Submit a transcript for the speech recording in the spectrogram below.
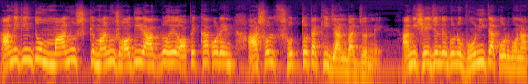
আমি কিন্তু মানুষকে, মানুষ অধীর আগ্রহে অপেক্ষা করেন আসল সত্যটা কি জানবার জন্যে। আমি সেই জন্য কোনো ভনিতা করব না,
